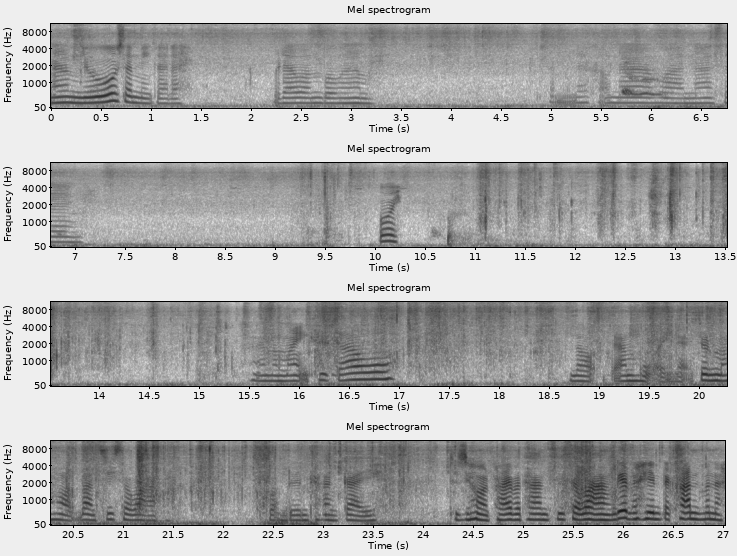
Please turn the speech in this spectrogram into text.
งามอยู่สนี่ก็ได้บ่ได้วันบ่งามสำนี่แล้วเขาหน้าวานหน้าแซง โอ้ยหาหน่อไม้คือเก้าเลาะตามหวยแหละจนมาหอดบ้านซีสว่างก่อนเดินทางไกลถึงจะหอดพายประธานซีสว่างเด็ดเห็นแต่คันมันน่ะ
